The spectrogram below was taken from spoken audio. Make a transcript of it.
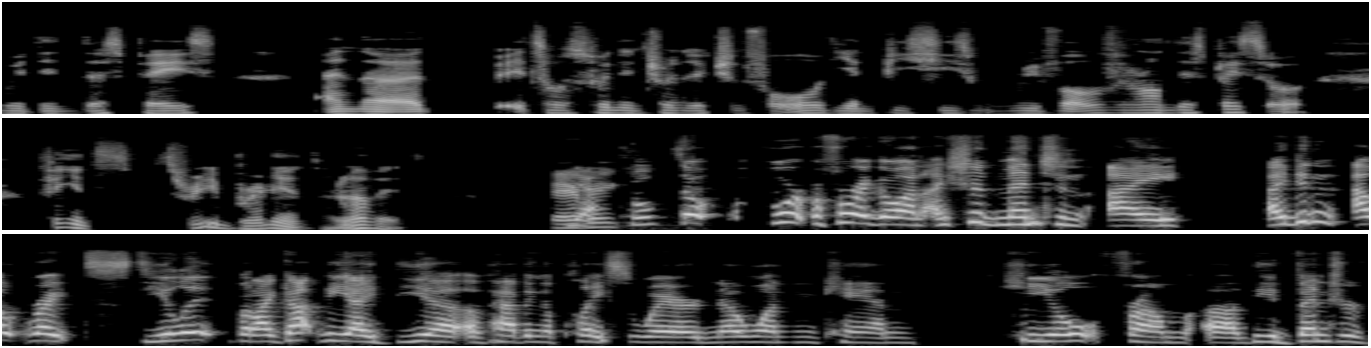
within the space, and uh, it's also an introduction for all the NPCs who revolve around this place. So I think it's it's really brilliant. I love it. Very Yeah. very cool. So before before I go on, I should mention I I didn't outright steal it, but I got the idea of having a place where no one can heal from uh, the adventure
